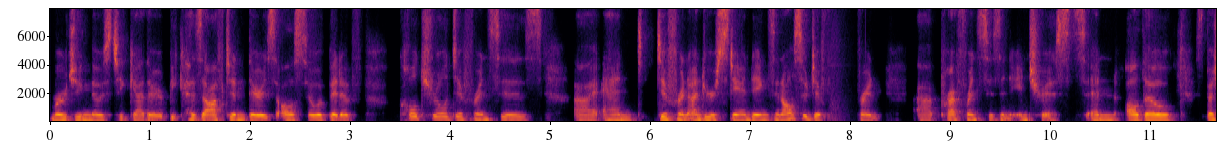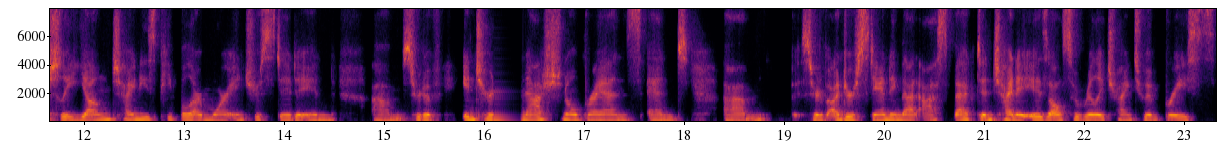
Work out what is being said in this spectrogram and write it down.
merging those together because often there's also a bit of cultural differences uh, and different understandings and also different uh, preferences and interests. And although, especially young Chinese people are more interested in um, sort of international brands and um, sort of understanding that aspect, and China is also really trying to embrace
